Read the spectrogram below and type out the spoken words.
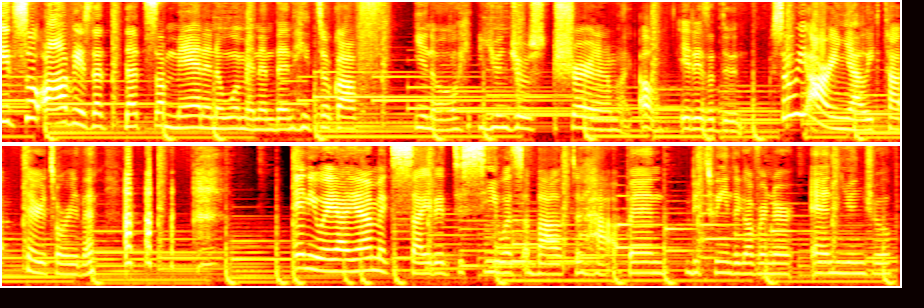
It's so obvious that that's a man and a woman and then he took off you know yunjo's shirt and i'm like oh it is a dude. So we are in yaoi ta- territory then. Anyway, I am excited to see what's about to happen between the governor and Yunjo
